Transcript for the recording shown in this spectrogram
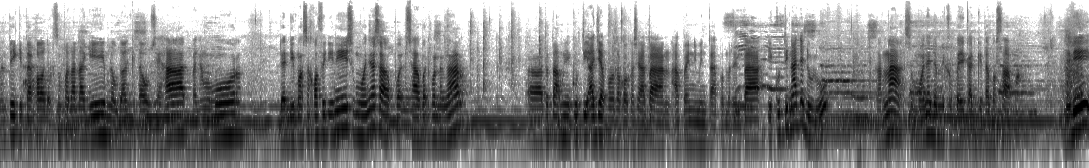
Nanti kita kalau ada kesempatan lagi, mudah-mudahan kita sehat, panjang umur. Dan di masa covid ini semuanya sahabat, sahabat pendengar eh, tetap mengikuti aja protokol kesehatan apa yang diminta pemerintah. Ikutin aja dulu, karena semuanya demi kebaikan kita bersama. Jadi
